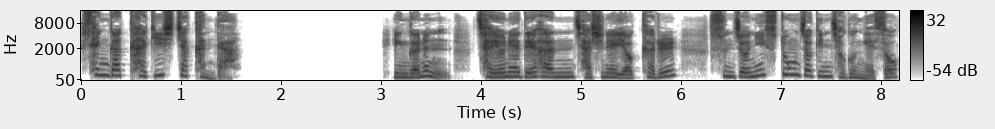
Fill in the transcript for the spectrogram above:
생각하기 시작한다. 인간은 자연에 대한 자신의 역할을 순전히 수동적인 적응에서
